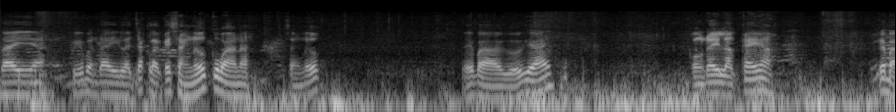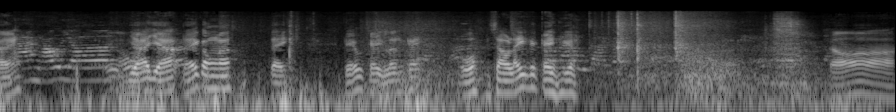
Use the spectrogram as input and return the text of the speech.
Đây à, phía bên đây là chắc là cái sàn nước của bà nè, sàn nước để bà rửa gái. Còn đây là cái à, Cái bảng. dạ dạ để con à, đây kéo cây lên cái. Ủa sao lấy cái cây kia? Đó.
